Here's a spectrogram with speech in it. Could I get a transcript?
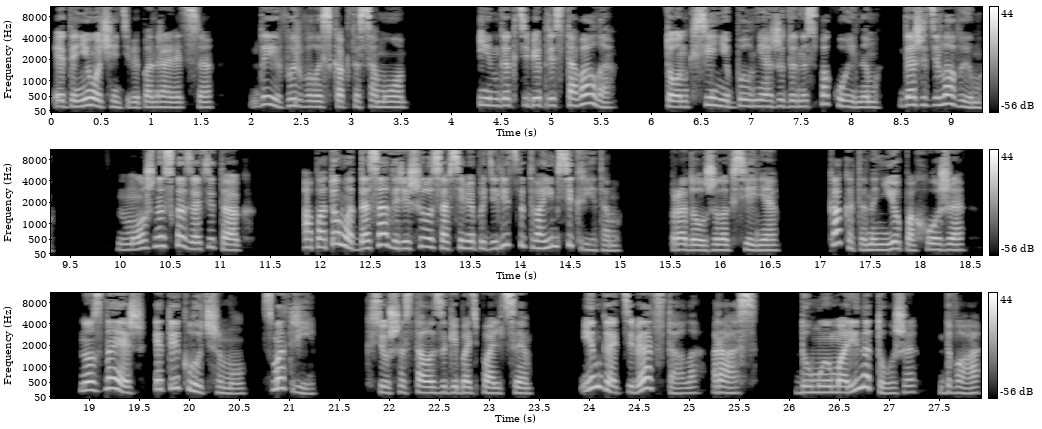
«Это не очень тебе понравится. Да и вырвалось как-то само. «Инга к тебе приставала?» Тон Ксении был неожиданно спокойным, даже деловым. «Можно сказать и так. А потом от досады решила со всеми поделиться твоим секретом», — продолжила Ксения. «Как это на нее похоже? Но знаешь, это и к лучшему. Смотри». Ксюша стала загибать пальцы. «Инга от тебя отстала. Раз. Думаю, Марина тоже. Два.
